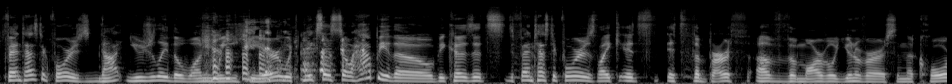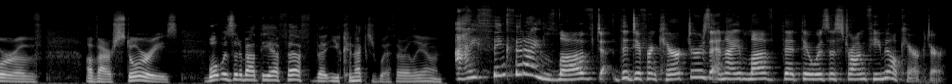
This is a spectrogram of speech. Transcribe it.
Fantastic Four is not usually the one we hear, which makes us so happy though, because it's Fantastic Four is like it's it's the birth of the Marvel universe and the core of of our stories. What was it about the FF that you connected with early on? I think that I loved the different characters and I loved that there was a strong female character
